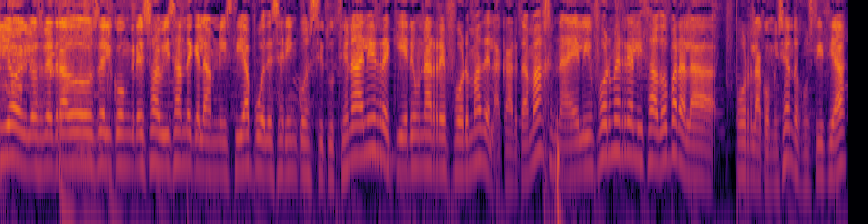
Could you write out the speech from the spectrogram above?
Y hoy los letrados del Congreso avisan de que la amnistía puede ser inconstitucional y requiere una reforma de la Carta Magna. El informe realizado para la, por la Comisión de Justicia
